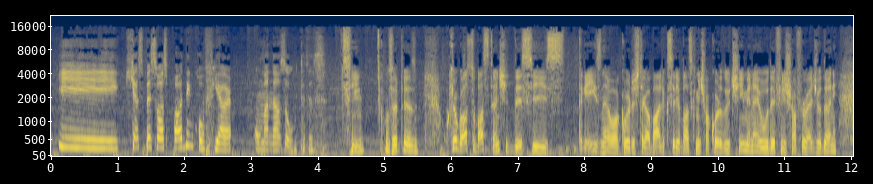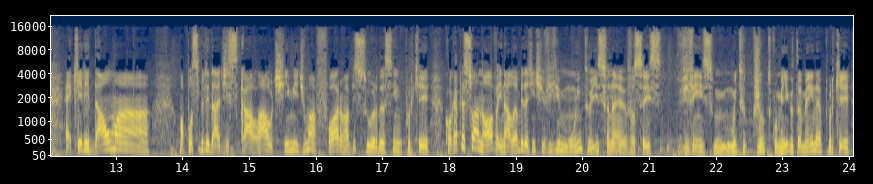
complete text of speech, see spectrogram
e que as pessoas podem confiar uma nas outras. Sim, com certeza. O que eu gosto bastante desses três, né, o acordo de trabalho, que seria basicamente o acordo do time, né, o Definition of Red e o Dani, é que ele dá uma, uma possibilidade de escalar o time de uma forma absurda, assim, porque qualquer pessoa nova, e na Lambda a gente vive muito isso, né, vocês vivem isso muito junto comigo também, né, porque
